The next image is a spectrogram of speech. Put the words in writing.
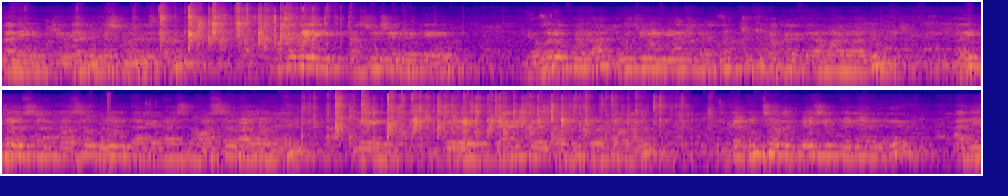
దాన్ని చేద్దామని చెప్పేసి మొదలుస్తాను ఒకటి నా సూచన ఏంటంటే ఎవరు కూడా యువజీవి నియోజకవర్గం చుట్టుపక్కల గ్రామాల వాళ్ళు వైద్య అవసరాల కోసం దాటి వెళ్ళాల్సిన అవసరం రాకూడదని మీరు జాగ్రత్త వహించాలని కోరుతున్నాను ఇక్కడ నుంచి ఒక పేషెంట్ వెళ్ళారంటే అది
